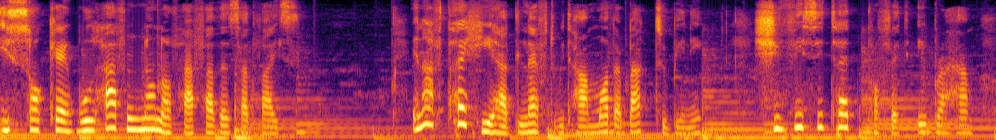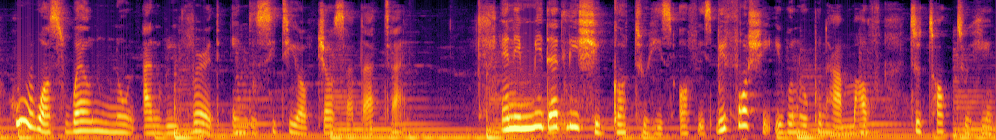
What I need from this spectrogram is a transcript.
Isoke will have none of her father's advice. And after he had left with her mother back to Benin, she visited Prophet Abraham, who was well known and revered in the city of Jos at that time. And immediately she got to his office before she even opened her mouth to talk to him.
